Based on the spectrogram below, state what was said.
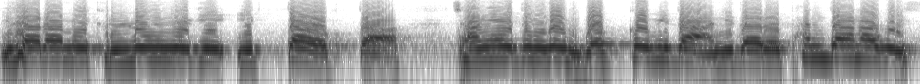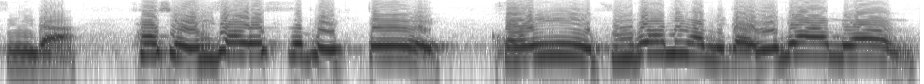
이 사람의 근로능력이 있다 없다 장애 등급 몇 급이다 아니다를 판단하고 있습니다. 사실 의사로서 볼 때 거의 불가능합니다. 왜냐하면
